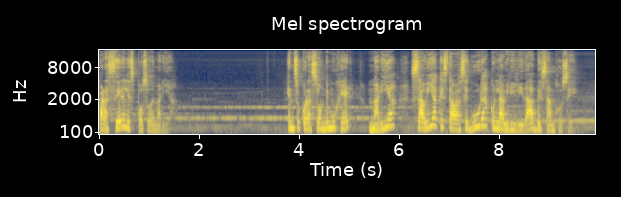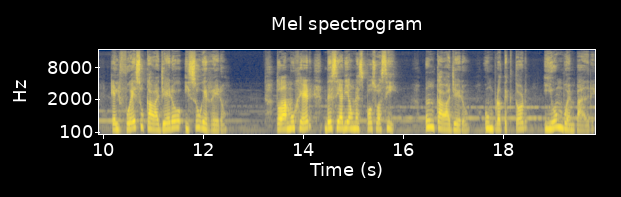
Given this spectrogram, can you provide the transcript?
para ser el esposo de María? En su corazón de mujer, María sabía que estaba segura con la virilidad de San José él fue su caballero y su guerrero. Toda mujer desearía un esposo así, un caballero, un protector y un buen padre.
